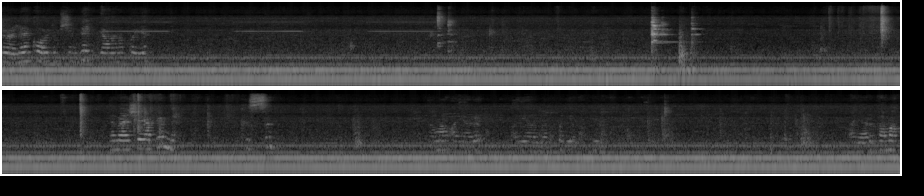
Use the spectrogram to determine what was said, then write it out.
Şöyle koydum şimdi. Yağını koyayım. Hemen şey yapayım da kızsın. Tamam ayarı ayarları hadi bakayım. Ayarı tamam.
